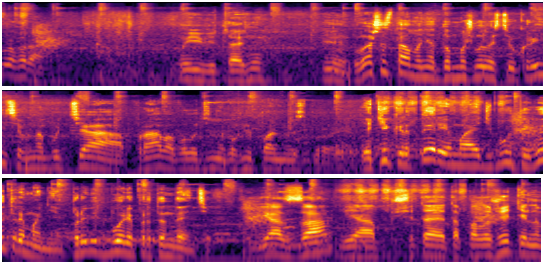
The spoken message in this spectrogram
Доброго ранку. Мої вітання. Ваше ставлення до можливості українців набуття права володіння вогнепальною зброєю. Які критерії мають бути витримані при відборі претендентів? Я за. Я вважаю це положительним.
